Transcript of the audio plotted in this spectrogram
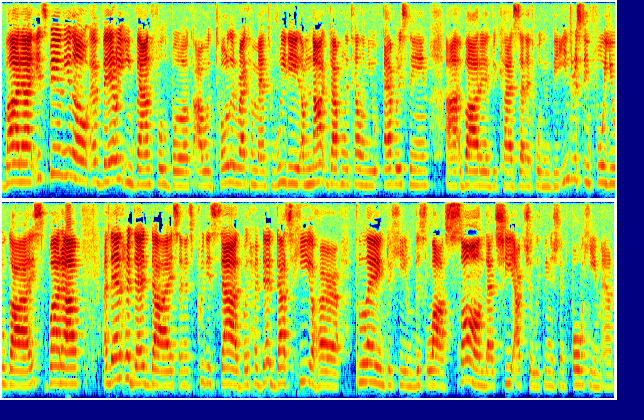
but uh, it's been, you know, a very eventful book. I would totally recommend to read it. I'm not definitely telling you everything uh, about it because then it wouldn't be interesting for you guys. But uh, and then her dad dies and it's pretty sad. But her dad does hear her playing to him this last song that she actually finished it for him and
